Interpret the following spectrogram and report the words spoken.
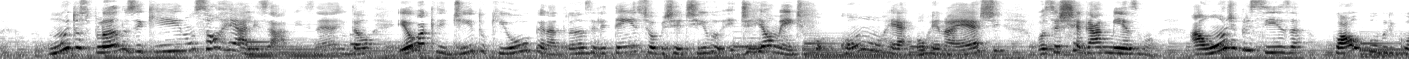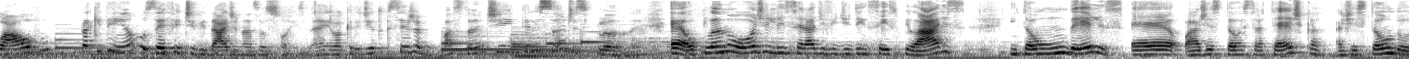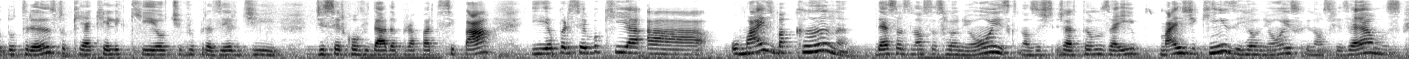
muitos planos e que não são realizáveis, né? Então, eu acredito que o Penatrans ele tem esse objetivo de realmente com o Renaeste você chegar mesmo aonde precisa, qual o público-alvo para que tenhamos efetividade nas ações, né? Eu acredito que seja bastante interessante esse plano, né? É, o plano hoje ele será dividido em seis pilares. Então, um deles é a gestão estratégica, a gestão do, do trânsito, que é aquele que eu tive o prazer de, de ser convidada para participar. E eu percebo que a, a, o mais bacana dessas nossas reuniões, que nós já estamos aí, mais de 15 reuniões que nós fizemos,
